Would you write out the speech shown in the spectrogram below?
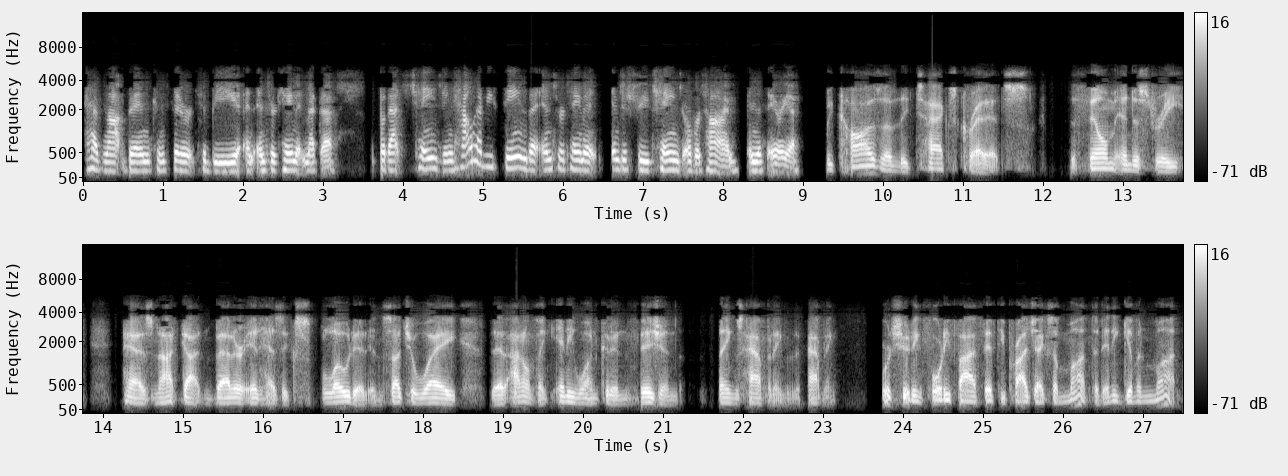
has not been considered to be an entertainment mecca, but that's changing. How have you seen the entertainment industry change over time in this area? Because of the tax credits, the film industry has not gotten better. It has exploded in such a way that I don't think anyone could envision things happening happening. We're shooting 45, 50 projects a month at any given month.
